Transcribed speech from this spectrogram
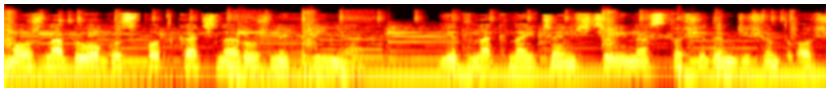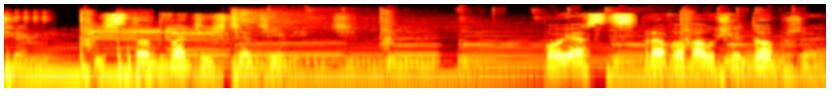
Można było go spotkać na różnych liniach, jednak najczęściej na 178 i 129. Pojazd sprawował się dobrze,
